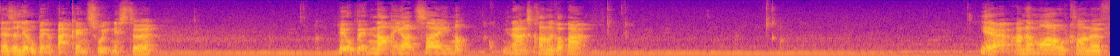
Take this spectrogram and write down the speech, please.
There's a little bit of back end sweetness to it. Little bit nutty, I'd say. Not, you know, it's kind of got that. Yeah, and a mild kind of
